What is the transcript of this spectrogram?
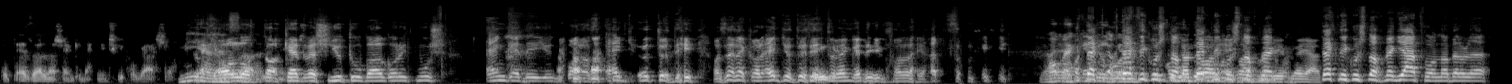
tehát ezzel senkinek nincs kifogása. Milyen hallotta a kedves YouTube algoritmus, engedélyünk van az egy ötödé, a zenekar egy ötödétől engedélyünk van lejátszani. A, a, te- a technikusnak, a technikusnak, meg, technikusnak meg járt volna belőle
